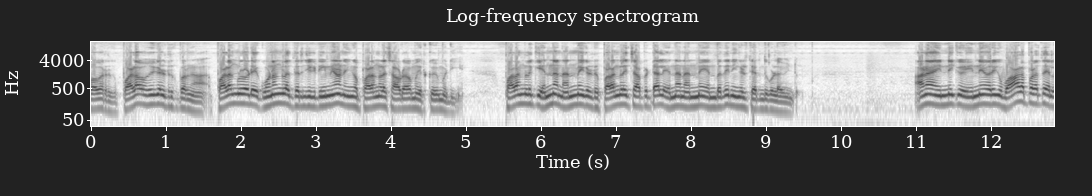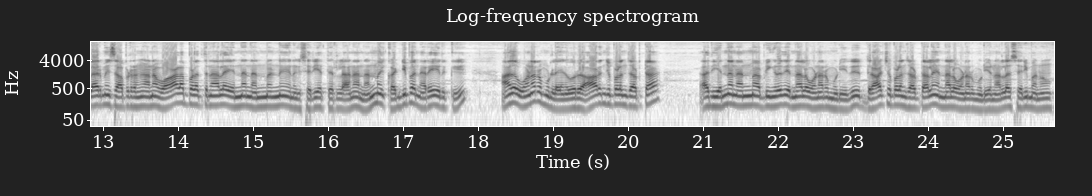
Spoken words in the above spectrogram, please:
பவர் இருக்குது பல வகைகள் இருக்கு பாருங்கள் பழங்களுடைய குணங்களை தெரிஞ்சுக்கிட்டிங்கன்னா நீங்கள் பழங்களை சாப்பிடாம இருக்கவே மாட்டீங்க. பழங்களுக்கு என்ன நன்மைகள் இருக்குது பழங்களை சாப்பிட்டால் என்ன நன்மை என்பதை நீங்கள் தெரிந்து கொள்ள வேண்டும். ஆனால் இன்றைக்கி இன்னை வரைக்கும் வாழைப்பழத்தை எல்லாருமே சாப்பிட்றாங்க. ஆனால் வாழைப்பழத்தினால என்ன நன்மைன்னு எனக்கு சரியாக தெரில ஆனால் நன்மை கண்டிப்பாக நிறைய இருக்குது அதை உணர முடியல. ஒரு ஆரஞ்சு பழம் சாப்பிட்டா அது என்ன நன்மை அப்படிங்கிறது என்னால் உணர முடியுது. திராட்சை பழம் சாப்பிட்டாலும் என்னால் உணர முடியும். நல்ல செரிமானம்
